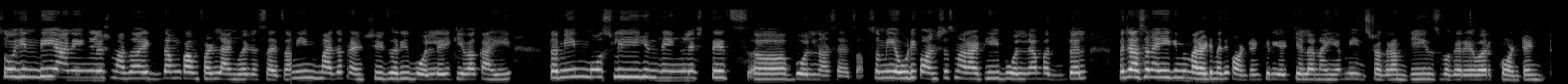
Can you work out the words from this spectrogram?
so Hindi आणि इंग्लिश माझा एकदम कम्फर्ट लँग्वेज असायचा. मी माझ्या फ्रेंडशी जरी बोलले किंवा काही तर मी मोस्टली हिंदी इंग्लिश तेच बोलणं असायचं. सो मी एवढी कॉन्शियस मराठी बोलण्याबद्दल म्हणजे असं नाहीये की मी मराठीमध्ये कॉन्टेंट क्रिएट केला नाहीये. मी इंस्टाग्राम रील्स वगैरेवर कॉन्टेंट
